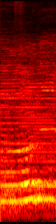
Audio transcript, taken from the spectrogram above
Hare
